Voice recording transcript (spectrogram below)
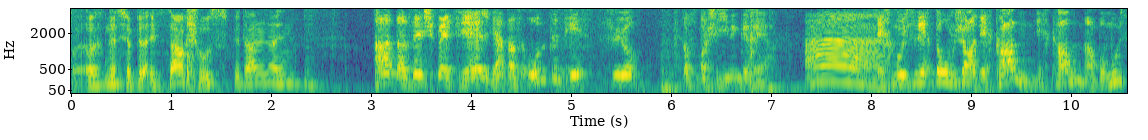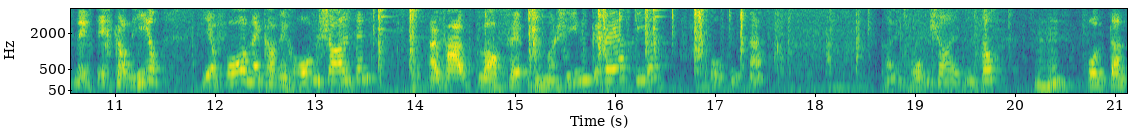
Was ist denn das für Pedal? Ist das auch Schusspedal da hinten? Ah, das ist speziell. Ja, das unten ist für das Maschinengewehr. Ah. Ich muss nicht umschalten. Ich kann, ich kann, aber muss nicht. Ich kann hier, hier vorne kann ich umschalten auf Hauptwaffe und Maschinengewehr. Hier oben, hä? Kann ich umschalten so. Und dann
